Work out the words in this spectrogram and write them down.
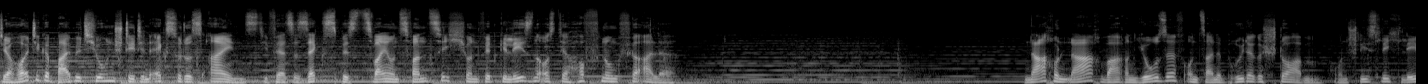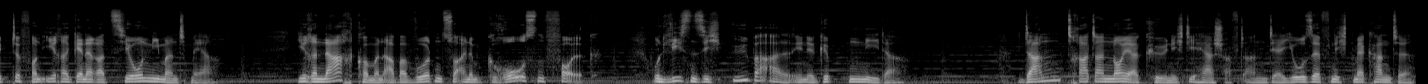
Der heutige Bibletune steht in Exodus 1, die Verse 6 bis 22 und wird gelesen aus der Hoffnung für alle. Nach und nach waren Josef und seine Brüder gestorben, und schließlich lebte von ihrer Generation niemand mehr. Ihre Nachkommen aber wurden zu einem großen Volk und ließen sich überall in Ägypten nieder. Dann trat ein neuer König die Herrschaft an, der Josef nicht mehr kannte.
